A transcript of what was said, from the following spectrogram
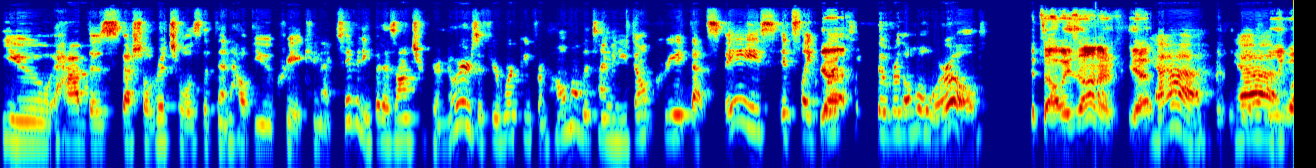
you have those special rituals that then help you create connectivity. But as entrepreneurs if you're working from home all the time and you don't create that space it's like yeah. work takes over the whole world. It's always on. Yep. yeah. Yeah. yeah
